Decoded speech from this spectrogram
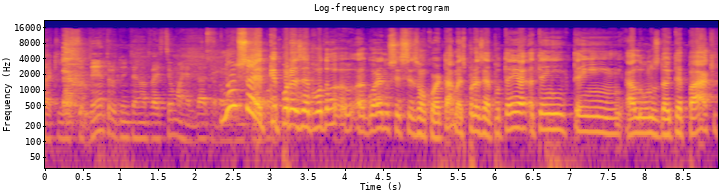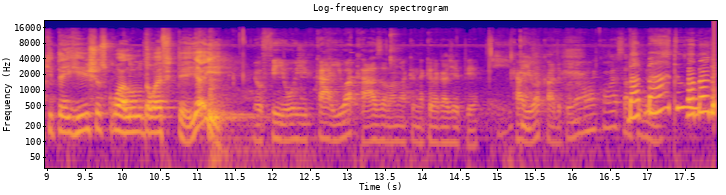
já que isso dentro do internato vai ser uma realidade? Não sei, porque, por exemplo, agora eu não sei se vocês vão cortar, mas, por exemplo, tem, tem, tem alunos da UTPAC que tem rixas com aluno da UFT. E aí? Meu filho hoje caiu a casa lá na, naquele HGP. Caiu a casa, depois nós vamos conversar sobre isso. Babado.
